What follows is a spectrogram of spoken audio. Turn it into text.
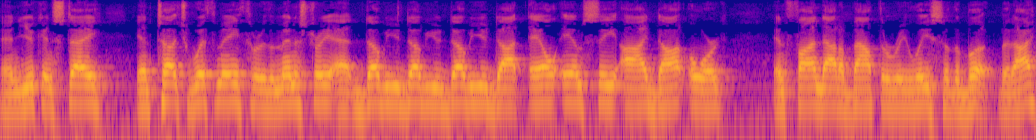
And you can stay in touch with me through the ministry at www.lmci.org and find out about the release of the book. But I,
